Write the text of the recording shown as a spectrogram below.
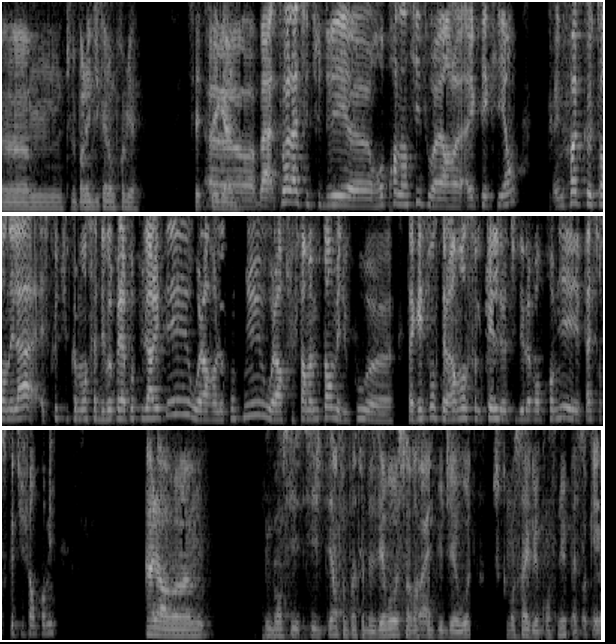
Euh, tu veux parler duquel en premier? C'est égal. Bah, toi, là, si tu devais reprendre un site ou alors avec tes clients, une fois que tu en es là, est-ce que tu commences à développer la popularité ou alors le contenu ou alors tu le fais en même temps, mais du coup, ta question, c'était vraiment sur lequel tu développes en premier et pas sur ce que tu fais en premier? Alors, bon, si, si j'étais en train de partir de zéro sans avoir trop de budget ou autre, je commencerai avec le contenu parce qu'il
